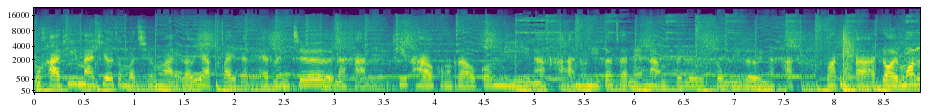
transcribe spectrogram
ลูกค้าที่มาเที่ยวจังหวัดเชียงใหม่แล้วอยากไปแบบแอดเวนเจอร์นะคะ ที่พร้าวของเราก็มีนะคะนุ่นนี้ก็จะแนะนำไปเลยตรงนี้เลยนะคะ วัดอดอยม่อน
